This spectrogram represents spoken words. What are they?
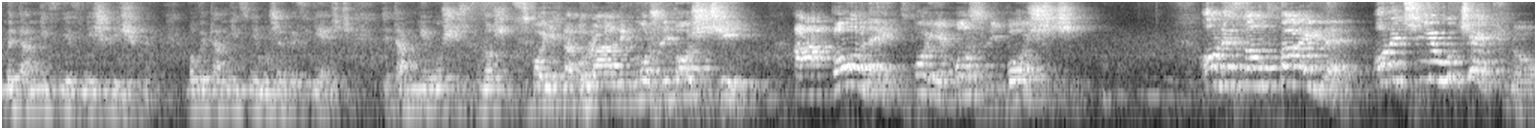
My tam nic nie wnieśliśmy, bo my tam nic nie możemy wnieść. Ty tam nie musisz wnosić swoich naturalnych możliwości, a olej Twoje możliwości. One są fajne, one Ci nie uciekną.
